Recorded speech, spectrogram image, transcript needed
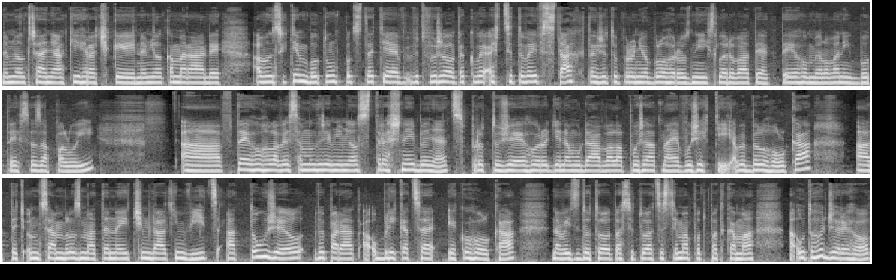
neměl třeba nějaký hračky, neměl kamarády a on si k těm botům v podstatě vytvořil takový až citový vztah, takže to pro něho bylo hrozný sledovat, jak ty jeho milované boty se zapalují. Uh, a v té jeho hlavě samozřejmě měl strašný binec, protože jeho rodina mu dávala pořád najevo, že chtějí, aby byl holka a teď on sám byl zmatený čím dál tím víc a toužil vypadat a oblíkat se jako holka. Navíc do toho ta situace s těma podpadkama. A u toho Jerryho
